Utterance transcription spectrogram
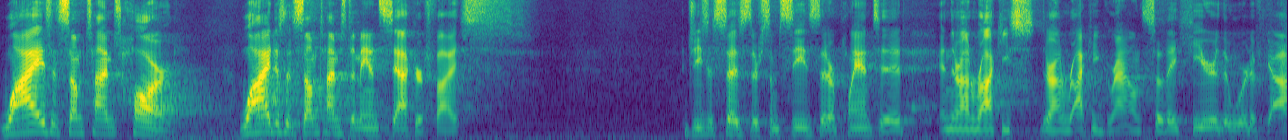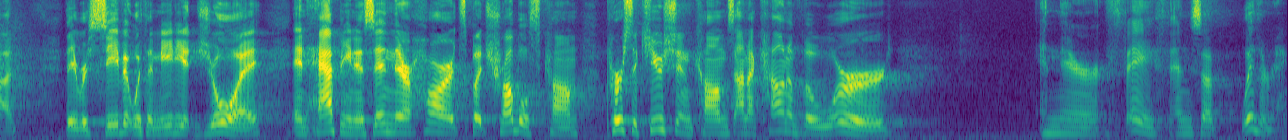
Why is it sometimes hard? Why does it sometimes demand sacrifice? Jesus says there's some seeds that are planted and they're on rocky, they're on rocky ground. So they hear the word of God. They receive it with immediate joy and happiness in their hearts, but troubles come, persecution comes on account of the word, and their faith ends up withering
